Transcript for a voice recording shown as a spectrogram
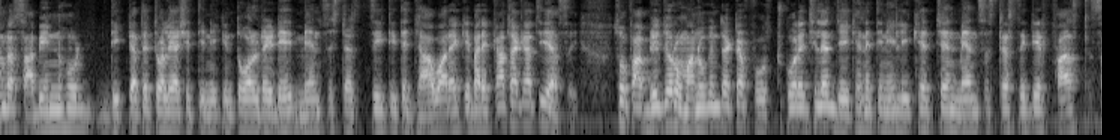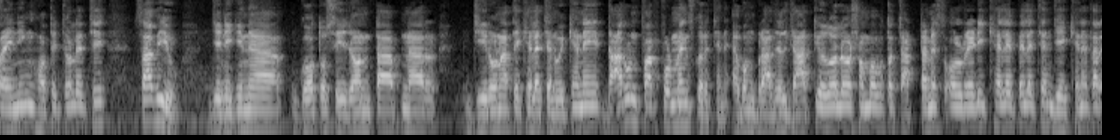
আমরা সাবিনহুর দিকটাতে চলে আসি। তিনি কিন্তু অলরেডি ম্যানচেস্টার সিটিতে যাওয়ার একেবারে কাছাকাছি আছে। সো ফাব্রিজো রোমানো কিন্তু একটা পোস্ট করেছিলেন যেখানে তিনি লিখেছেন ম্যানচেস্টার সিটির ফার্স্ট সাইনিং হতে চলেছে সাবিউ যিনি কিনা গত সিজনটা আপনার জিরোনাতে খেলেছেন, ওইখানে দারুণ পারফরমেন্স করেছেন এবং ব্রাজিল জাতীয় দলেও সম্ভবত চারটা ম্যাচ অলরেডি খেলে ফেলেছেন, যেখানে তার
